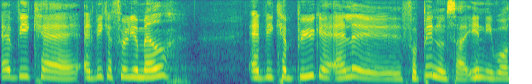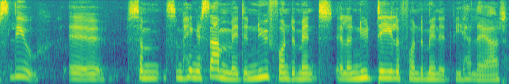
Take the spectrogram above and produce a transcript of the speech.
at vi, kan, at vi kan følge med, at vi kan bygge alle forbindelser ind i vores liv, øh, som, som hænger sammen med det nye fundament, eller nye del af fundamentet, vi har lært.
